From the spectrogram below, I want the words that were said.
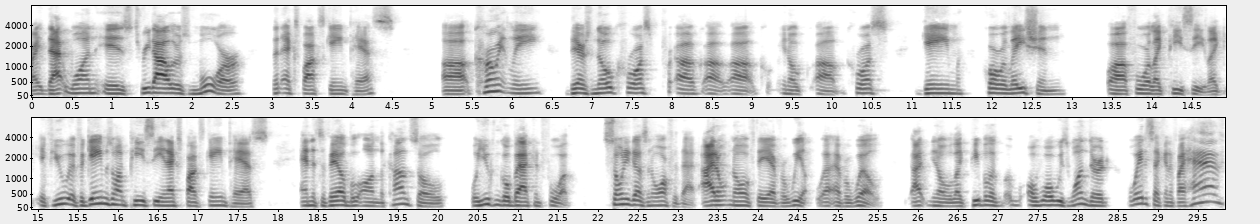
right? That one is $3 more than Xbox Game Pass. Uh, currently, there's no cross, uh, uh, uh you know, uh, cross game correlation uh, for like PC. Like if you if a game's on PC and Xbox Game Pass and it's available on the console, well, you can go back and forth. Sony doesn't offer that. I don't know if they ever will. Ever will. I, you know, like people have, have always wondered. Wait a second. If I have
